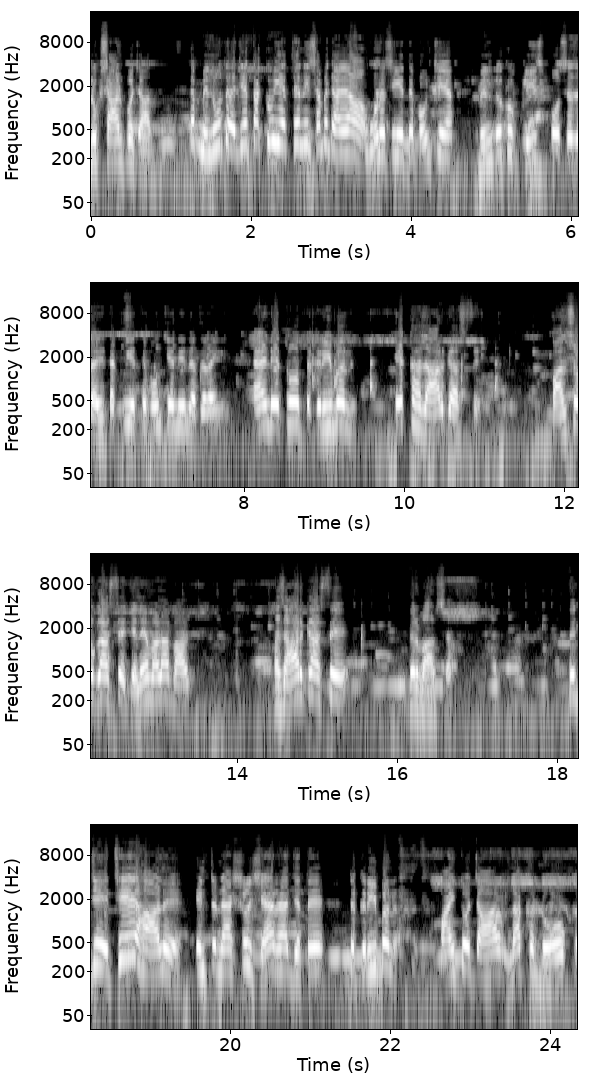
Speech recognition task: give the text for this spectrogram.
ਨੁਕਸਾਨ ਪਹੁੰਚਾਉਣ ਦੀ। ਤੇ ਮੈਨੂੰ ਤਾਂ ਅਜੇ ਤੱਕ ਵੀ ਇੱਥੇ ਨਹੀਂ ਸਮਝ ਆਇਆ। ਹੁਣ ਅਸੀਂ ਇੱਥੇ ਪਹੁੰਚੇ ਆ ਮੈਨੂੰ ਤਾਂ ਕੋਈ ਪੁਲਿਸ ਫੋਰਸਸ ਅਜੇ ਤੱਕ ਵੀ ਇੱਥੇ ਪਹੁੰਚੀਆਂ ਨਹੀਂ ਨਜ਼ਰ ਆਈ ਐਂਡ ਇਥੋਂ ਤਕਰੀਬਨ 1000 ਗਜ਼ ਤੇ 500 ਗਜ਼ ਤੇ ਜਲਿਆਂਵਾਲਾ ਬਾਗ, ਹਜ਼ਾਰ ਕਾਸਤੇ ਦਰਬਾਰ ਸਾਹਿਬ। ਤੇ ਜੇ ਇੱਥੇ ਇਹ ਹਾਲ ਹੈ ਇੰਟਰਨੈਸ਼ਨਲ ਸ਼ਹਿਰ ਹੈ ਜਿੱਥੇ ਤਕਰੀਬਨ 5 ਤੋਂ 4 ਲੱਖ ਲੋਕ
